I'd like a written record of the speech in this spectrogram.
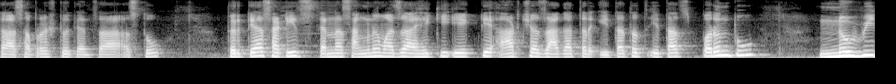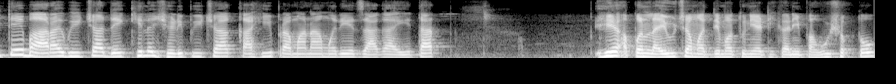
का असा प्रश्न त्यांचा असतो. तर त्यासाठीच त्यांना सांगणं माझं आहे की एक ते आठच्या जागा तर येतातच येतात परंतु नववी ते बारावीच्या देखील झेडपीच्या काही प्रमाणामध्ये जागा येतात. हे आपण लाईव्हच्या माध्यमातून या ठिकाणी पाहू शकतो.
